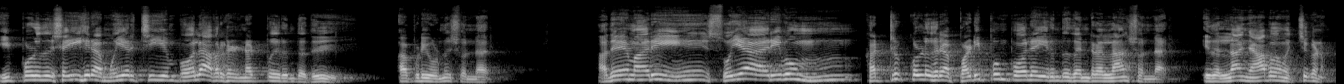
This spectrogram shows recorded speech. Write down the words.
இப்பொழுது செய்கிற முயற்சியும் போல அவர்கள் நட்பு இருந்தது. அப்படி ஒன்று சொன்னார். அதே மாதிரி சுய அறிவும் கற்றுக்கொள்ளுகிற படிப்பும் போல இருந்ததென்றெல்லாம் சொன்னார். இதெல்லாம் ஞாபகம் வச்சுக்கணும்.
